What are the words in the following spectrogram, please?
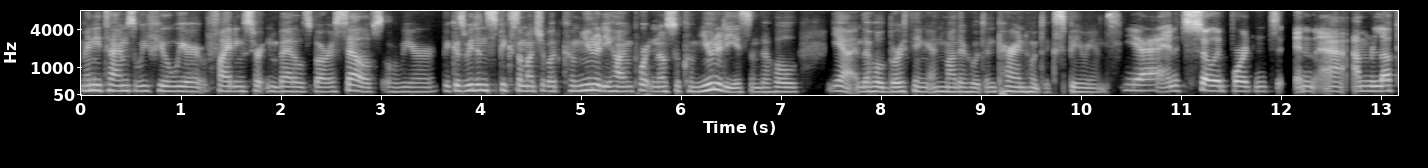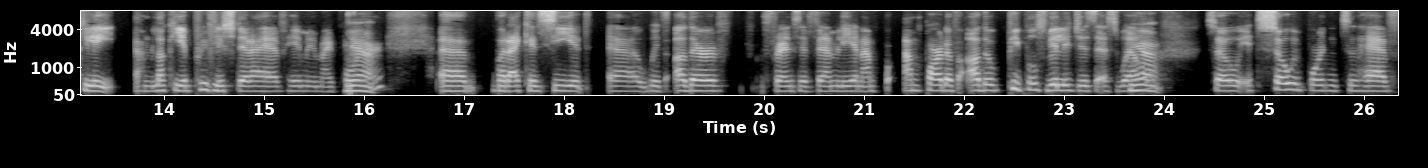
many times we feel we are fighting certain battles by ourselves or we are because we didn't speak so much about community how important also community is in the whole yeah in the whole birthing and motherhood and parenthood experience yeah and it's so important and uh, i'm luckily i'm lucky and privileged that i have him in my corner yeah. um, but i can see it uh, with other friends and family and i'm i'm part of other people's villages as well yeah. so it's so important to have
